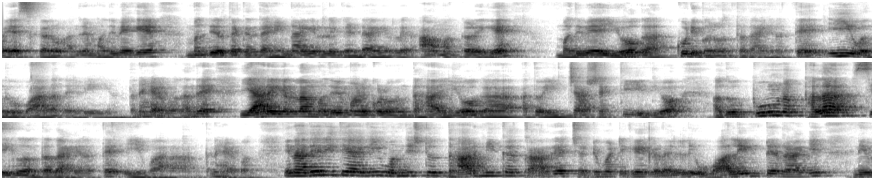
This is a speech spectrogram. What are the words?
ವಯಸ್ಕರು, ಅಂದರೆ ಮದುವೆಗೆ ಬಂದಿರತಕ್ಕಂಥ ಹೆಣ್ಣಾಗಿರಲಿ, ಗಂಡಾಗಿರಲಿ, ಆ ಮಕ್ಕಳಿಗೆ ಮದುವೆ ಯೋಗ ಕೂಡಿ ಬರುವಂಥದ್ದಾಗಿರುತ್ತೆ ಈ ಒಂದು ವಾರದಲ್ಲಿ ಅಂತಲೇ ಹೇಳ್ಬೋದು. ಅಂದರೆ ಯಾರಿಗೆಲ್ಲ ಮದುವೆ ಮಾಡಿಕೊಳ್ಳುವಂತಹ ಯೋಗ ಅಥವಾ ಇಚ್ಛಾಶಕ್ತಿ ಇದೆಯೋ ಅದು ಪೂರ್ಣ ಫಲ ಸಿಗುವಂಥದ್ದಾಗಿರುತ್ತೆ ಈ ವಾರ ಅಂತಲೇ ಹೇಳ್ಬೋದು. ಇನ್ನು ಅದೇ ರೀತಿಯಾಗಿ ಒಂದಿಷ್ಟು ಧಾರ್ಮಿಕ ಕಾರ್ಯ ಚಟುವಟಿಕೆಗಳಲ್ಲಿ ವಾಲಂಟಿಯರ್ ಆಗಿ ನೀವು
